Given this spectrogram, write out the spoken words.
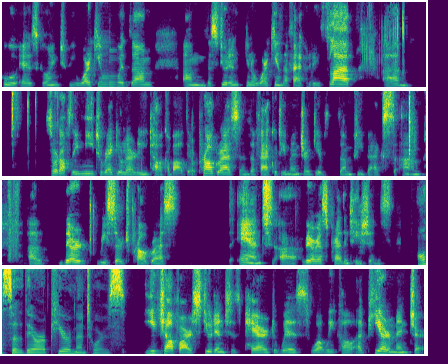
who is going to be working with them, um, the student, you know, working in the faculty's lab. Um, sort of they meet regularly, talk about their progress, and the faculty mentor gives them feedbacks on uh, their research progress and uh, various presentations. Also, there are peer mentors. Each of our students is paired with what we call a peer mentor.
